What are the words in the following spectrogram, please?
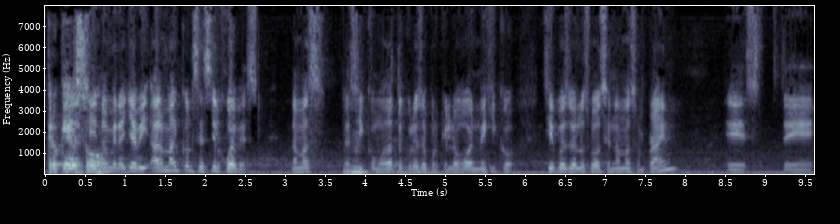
creo que eso. Sí, no, mira, ya vi. Al Michaels es el jueves. Nada más Así como dato curioso, porque luego en México sí puedes ver los juegos en Amazon Prime. Este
